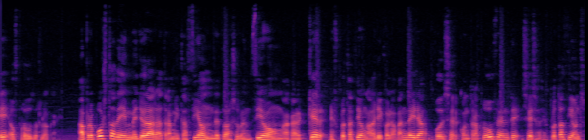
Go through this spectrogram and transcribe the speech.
e os produtos locais. A proposta de mellorar a tramitación de toda subvención a calquer explotación agrícola gandeira pode ser contraproducente se esas explotacións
